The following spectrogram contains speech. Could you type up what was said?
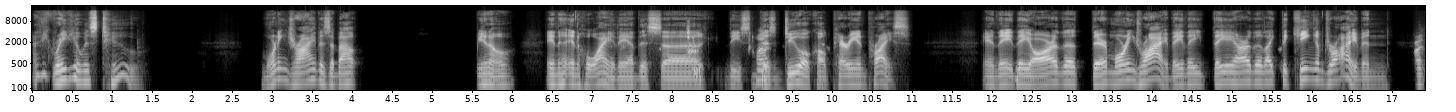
I think radio is too. Morning Drive is about, you know, in in Hawaii they have this uh these well, this duo called Perry and Price. And they they are the their morning drive. They they they are the like the king of drive and right.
